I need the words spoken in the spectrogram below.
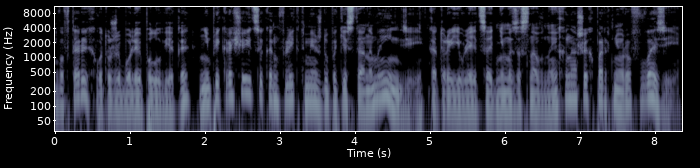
Во-вторых, вот уже более полувека не прекращается конфликт между Пакистаном и Индией, который является одним из основных наших партнеров в Азии.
